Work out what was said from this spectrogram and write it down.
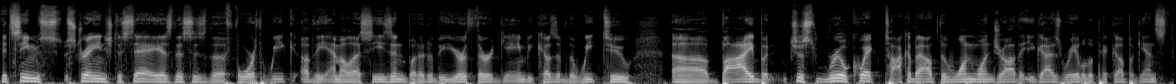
It seems strange to say as this is the fourth week of the MLS season, but it'll be your third game because of the week two uh, bye. But just real quick, talk about the 1 1 draw that you guys were able to pick up against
